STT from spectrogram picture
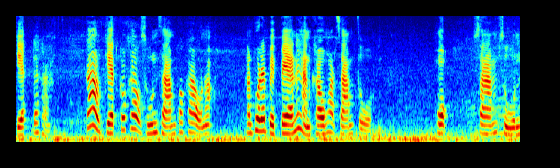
เจ็ดเด้อค่ะเก้าเจ็ดก็เข้าศูนย์สามก็เข้าเนาะคันพูดได้ไปแปลในหันเขาฮอดสามตัวหกสามศูนย์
